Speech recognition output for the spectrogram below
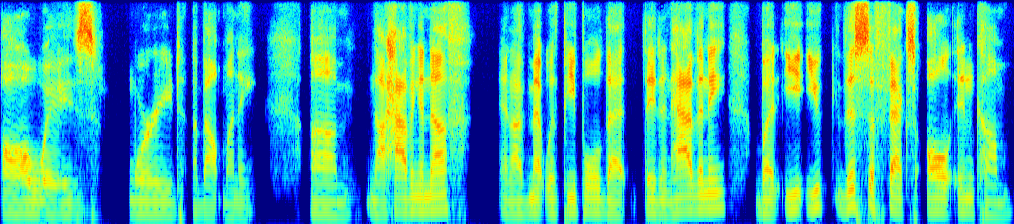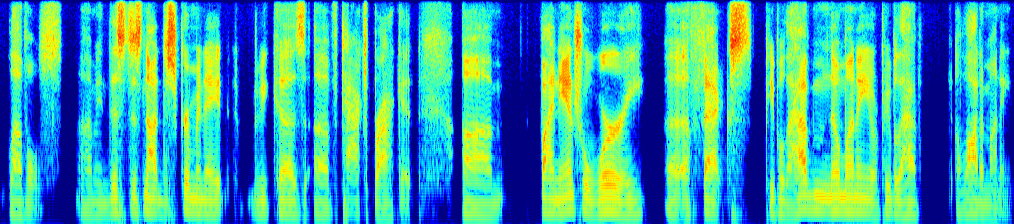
always worried about money um, not having enough. And I've met with people that they didn't have any, but you, you this affects all income levels. I mean, this does not discriminate because of tax bracket. Um, financial worry uh, affects people that have no money or people that have a lot of money,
